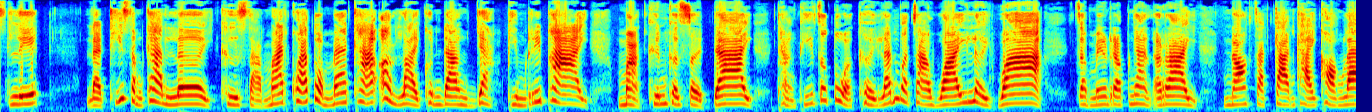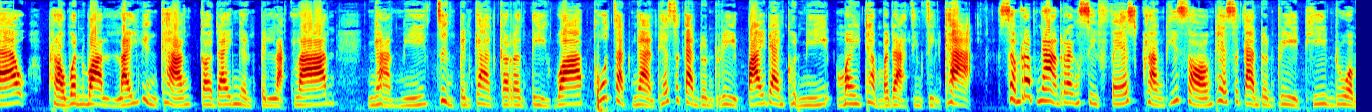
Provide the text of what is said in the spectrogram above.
สลิก และที่สำคัญเลยคือสามารถคว้าตัวแม่ค้าออนไลน์คนดังอย่างพิมพ์ริพาย มาขึ้นคอนเสิร์ตได้ ทั้งที่เจ้าตัวเคยลั่นวาจาไว้เลยว่า จะไม่รับงานอะไร นอกจากการขายของแล้ว เพราะวันๆไลฟ์หนึ่งครั้งก็ได้เงินเป็นหลักล้าน งานนี้จึงเป็นการการันตีว่าผู้จัดงานเทศกาลดนตรีป้ายแดงคนนี้ไม่ธรรมดาจริง ๆ ค่ะ สำหรับงานรังสิตเฟสครั้งที่ 2 เทศกาลดนตรีที่รวม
